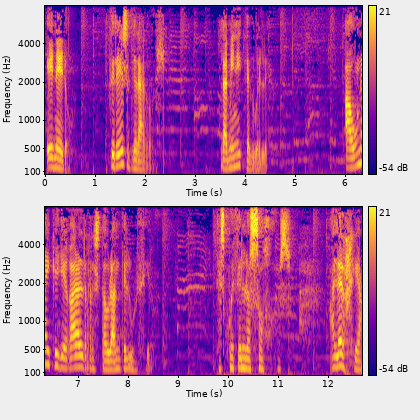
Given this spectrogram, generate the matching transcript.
Enero, 3 grados. La mini te duele aún hay que llegar al restaurante Lucio. Te escuecen los ojos. Alergia.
